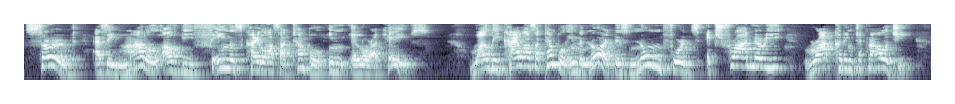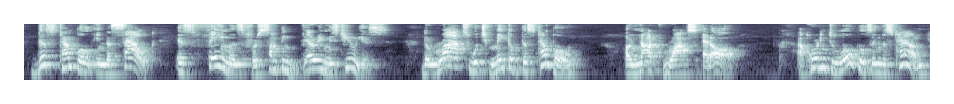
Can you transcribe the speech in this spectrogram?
served as a model of the famous Kailasa temple in Ellora caves. While the Kailasa temple in the north is known for its extraordinary rock cutting technology, this temple in the south is famous for something very mysterious. The rocks which make up this temple are not rocks at all. According to locals in this town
